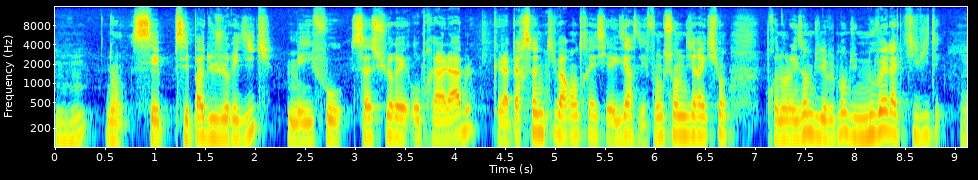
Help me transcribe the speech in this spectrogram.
Mhm. Donc, c'est n'est pas du juridique, mais il faut s'assurer au préalable que la personne qui va rentrer, si elle exerce des fonctions de direction, prenons l'exemple du développement d'une nouvelle activité. Mhm.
